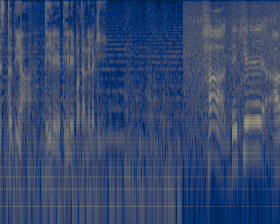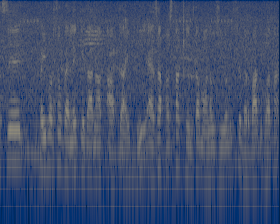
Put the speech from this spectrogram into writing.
स्थितियाँ धीरे धीरे बदलने लगी। हाँ देखिए, आज से कई वर्षों पहले केदारनाथ आपदा आई थी। ऐसा हंसता खेलता मानव जीवन उससे बर्बाद हुआ था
